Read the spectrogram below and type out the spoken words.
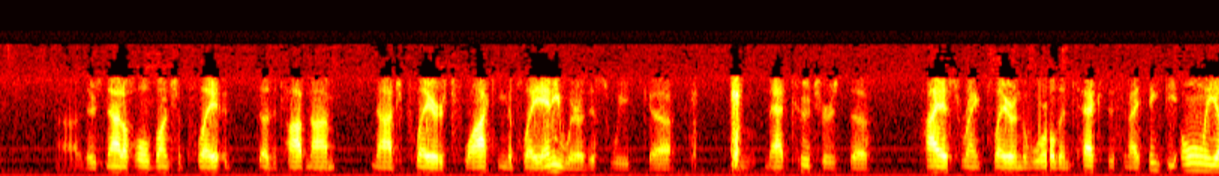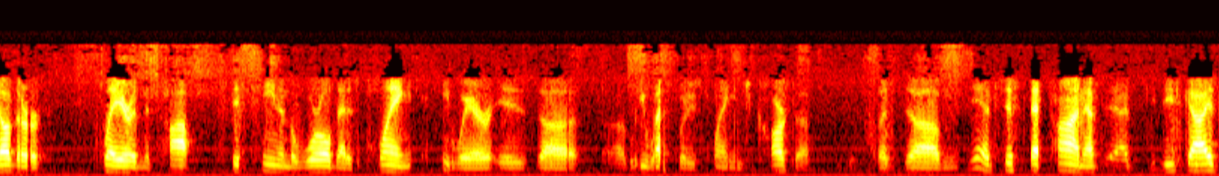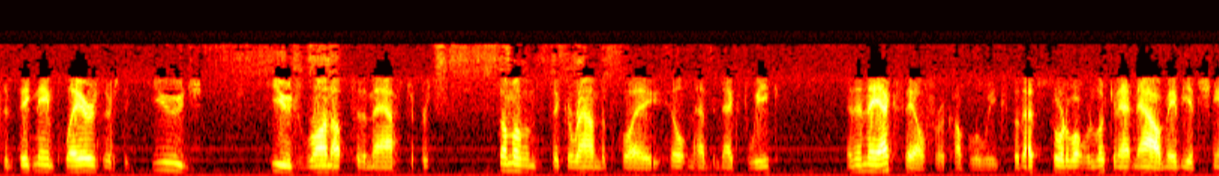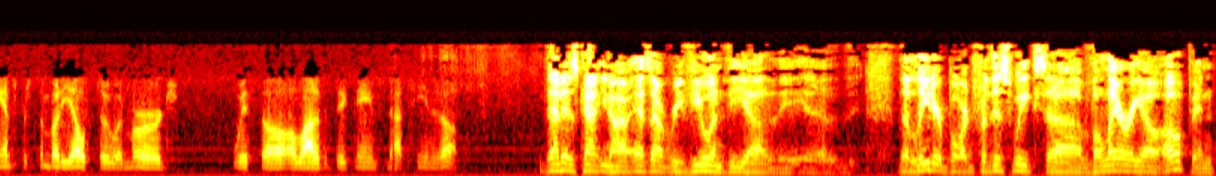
uh, there's not a whole bunch of play of the top notch players flocking to play anywhere this week. Uh, Matt Kuchar's the highest ranked player in the world in Texas, and I think the only other player in the top 15 in the world that is playing anywhere is uh, uh, Lee Westwood, who's playing in Jakarta. But um, yeah, it's just that time. After, after these guys, the big name players, there's a huge, huge run up to the Masters. Some of them stick around to play Hilton Head the next week and then they exhale for a couple of weeks. So that's sort of what we're looking at now. Maybe a chance for somebody else to emerge with uh, a lot of the big names not teeing it up. That is kind of you know as I'm reviewing the uh, the uh, the leaderboard for this week's uh, Valero Open.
